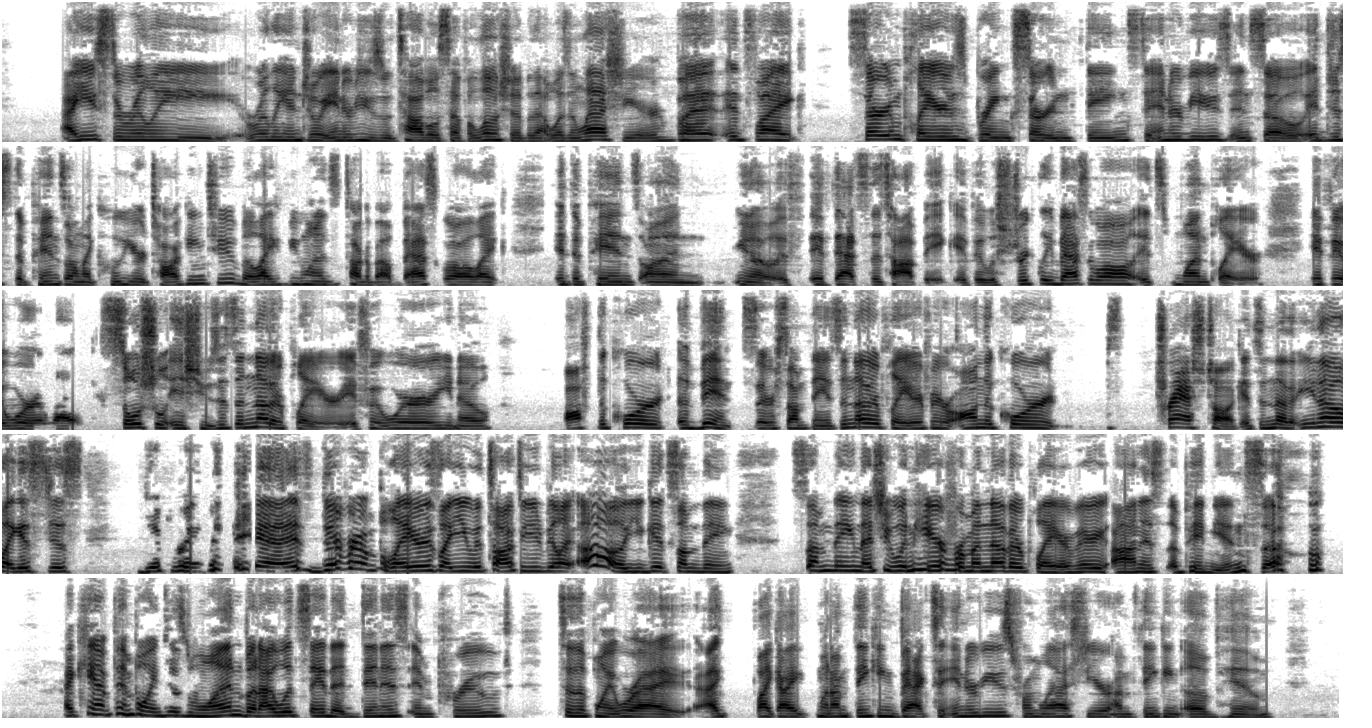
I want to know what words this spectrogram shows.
I used to really really enjoy interviews with Thabo Sefolosha, but that wasn't last year. But it's like certain players bring certain things to interviews and so it just depends on like who you're talking to but like if you wanted to talk about basketball like it depends on you know if if that's the topic. If it was strictly basketball it's one player. If it were like social issues it's another player. If it were you know off the court events or something it's another player. If you're on the court trash talk it's another you know like it's just different. Yeah it's different players like you would talk to you'd be like oh you get something something that you wouldn't hear from another player. Very honest opinion. So I can't pinpoint just one, but I would say that Dennis improved to the point where I, I like I when I'm thinking back to interviews from last year, I'm thinking of him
